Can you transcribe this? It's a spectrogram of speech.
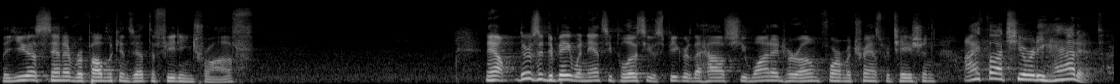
The U.S. Senate Republicans at the feeding trough. Now, there's a debate when Nancy Pelosi was Speaker of the House. She wanted her own form of transportation. I thought she already had it.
